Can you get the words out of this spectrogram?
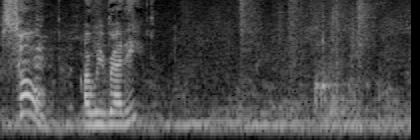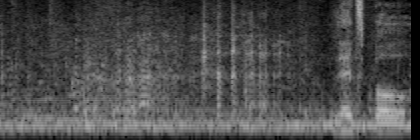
So, are we ready? Let's bowl.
